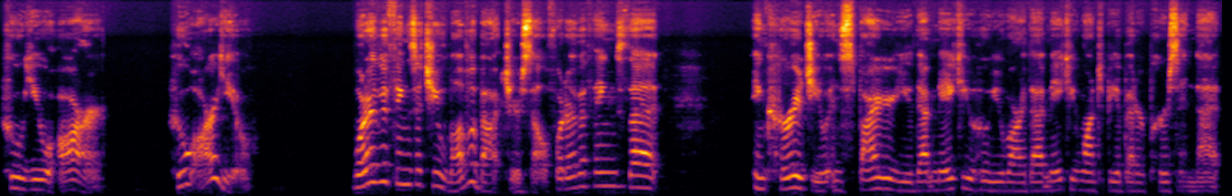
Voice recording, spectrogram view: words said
who you are, who are you? What are the things that you love about yourself? What are the things that encourage you, inspire you, that make you who you are, that make you want to be a better person, that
